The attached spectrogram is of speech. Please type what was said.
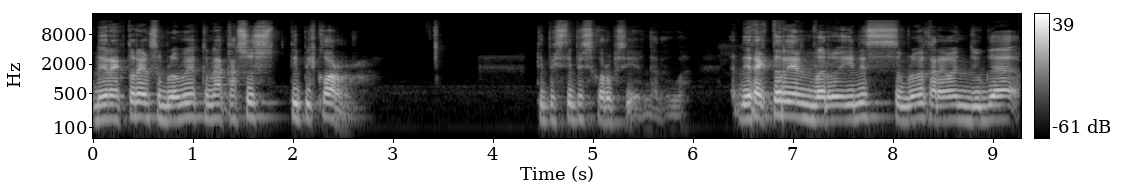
direktur yang sebelumnya kena kasus tipikor. Tipis-tipis korupsi ya, kata gue. Direktur yang baru ini sebelumnya karyawan juga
